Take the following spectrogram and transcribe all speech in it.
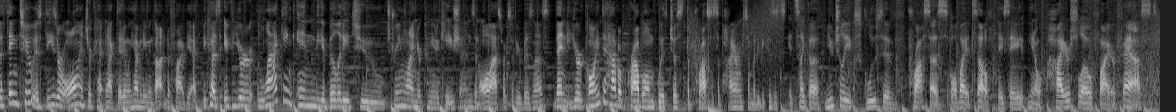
The thing too is these are all interconnected and we haven't even gotten to five yet. Because if you're lacking in the ability to streamline your communications in all aspects of your business, then you're going to have a problem with just the process of hiring somebody because it's it's like a mutually exclusive process all by itself. They say, you know, hire slow, fire fast.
